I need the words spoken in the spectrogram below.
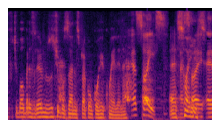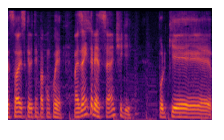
futebol brasileiro nos últimos anos para concorrer com ele, né? É só isso. É só, é só isso. É só isso que ele tem para concorrer. Mas é interessante, Gui, porque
